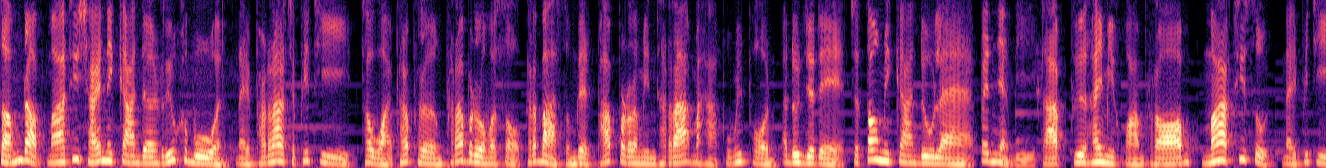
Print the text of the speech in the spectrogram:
สำหรับม้าที่ใช้ในการเดินริ้วขบวน ในพระราชพิธี ถวายพระเพลิงพระบรมศพพระบาทสมเด็จพระปรมินทรมหาภูมิพล อดุลยเดชจะต้องมีการดูแลเป็นอย่างดีครับ เพื่อให้มีความพร้อมมากที่สุดในพิธี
